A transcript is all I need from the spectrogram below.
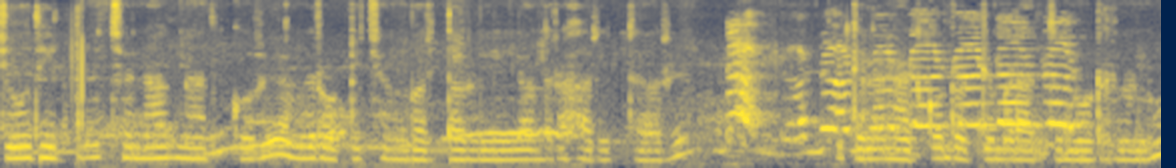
ಜೋಳದ ಹಿಟ್ಟನ್ನ ಚೆನ್ನಾಗಿ ನಾದ್ಕೊರಿ ಅಂದ್ರೆ ರೊಟ್ಟಿ ಚಂದ ಬರ್ತಾವ್ರಿ ಇಲ್ಲಾಂದ್ರೆ ಹರಿತಾವ್ರಿ ಇದೆಲ್ಲ ನಾದ್ಕೊಂಡು ರೊಟ್ಟಿ ಮಾಡಾಕ್ತೀನಿ ನೋಡ್ರಿ ನಾನು.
